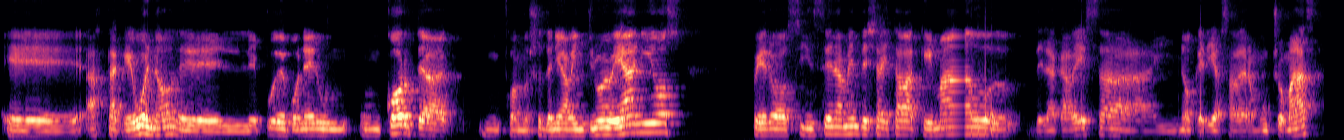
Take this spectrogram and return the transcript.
Eh, hasta que, bueno, eh, le pude poner un, corte cuando yo tenía 29 años, pero sinceramente ya estaba quemado de la cabeza y no quería saber mucho más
